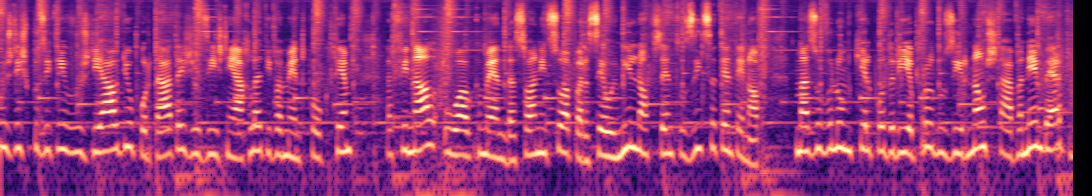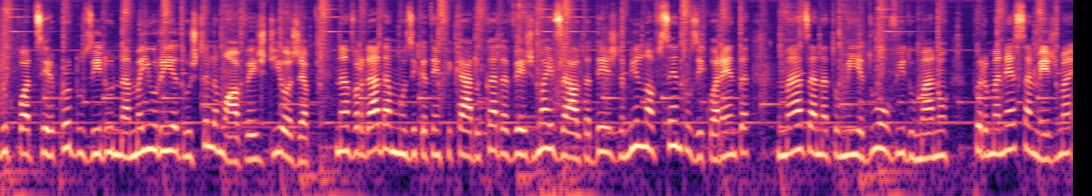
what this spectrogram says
Os dispositivos de áudio portáteis existem há relativamente pouco tempo, afinal, o Walkman da Sony só apareceu em 1979, mas o volume que ele poderia produzir não estava nem perto do que pode ser produzido na maioria dos telemóveis de hoje. Na verdade, a música tem ficado cada vez mais alta desde 19 1940, mas a anatomia do ouvido humano permanece a mesma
